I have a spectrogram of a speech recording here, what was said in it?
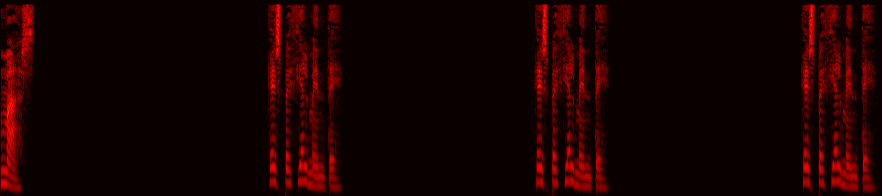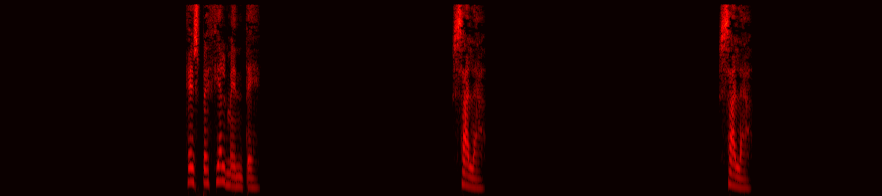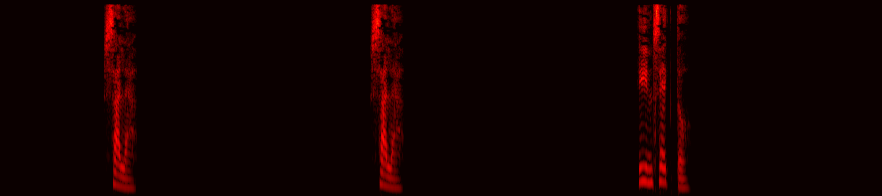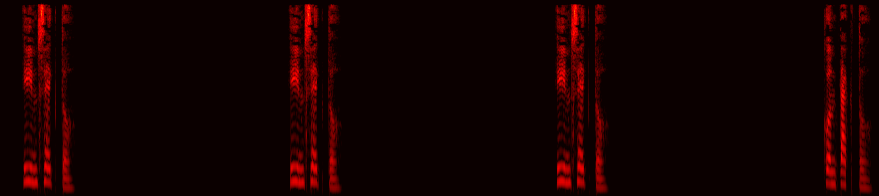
Más. Especialmente. Especialmente. Especialmente. Especialmente. Sala. Sala. Sala. Sala. Insecto. Insecto. Insecto. Insecto. Contacto.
